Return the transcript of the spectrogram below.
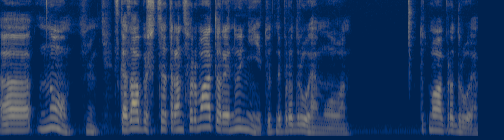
Е, ну, сказав би, що це трансформатори, ну ні, тут не про друге мова. Тут мова про друге.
